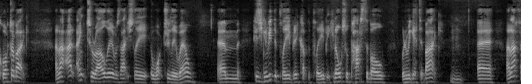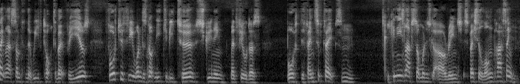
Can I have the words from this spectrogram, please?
quarterback. And I, I think Toral there was actually, it worked really well. Um, Because you can read the play, break up the play, but you can also pass the ball when we get it back. Mm. Uh, and I think that's something that we've talked about for years. 4 2 3 1 does not need to be two screening midfielders, both defensive types. Mm. You can easily have someone who's got a range, especially long passing,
